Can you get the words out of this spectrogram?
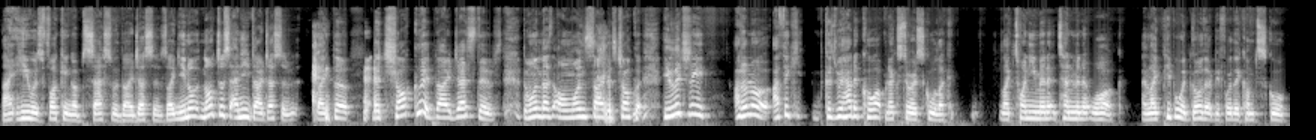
like he was fucking obsessed with digestives. Like you know, not just any digestive, like the the chocolate digestives, the one that's on one side is chocolate. He literally, I don't know, I think because we had a co-op next to our school, like like twenty minute, ten minute walk, and like people would go there before they come to school.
